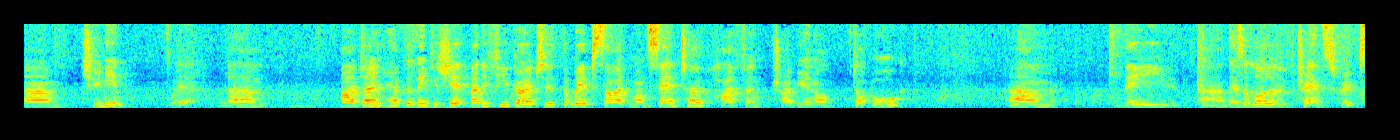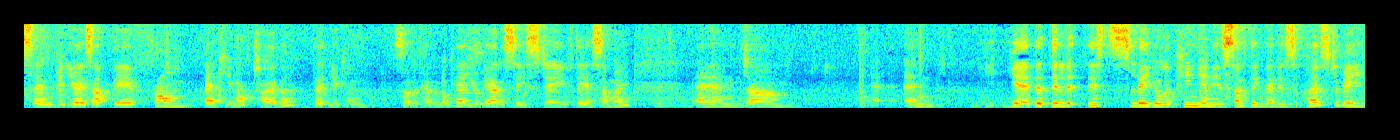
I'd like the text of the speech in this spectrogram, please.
um, tune in. Where? Um, I don't have the link as yet, but if you go to the website monsanto-tribunal.org, um, the, uh, there's a lot of transcripts and videos up there from back in October that you can sort of have a look at. You'll be able to see Steve there somewhere. And, um, and yeah, the, the, this legal opinion is something that is supposed to be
